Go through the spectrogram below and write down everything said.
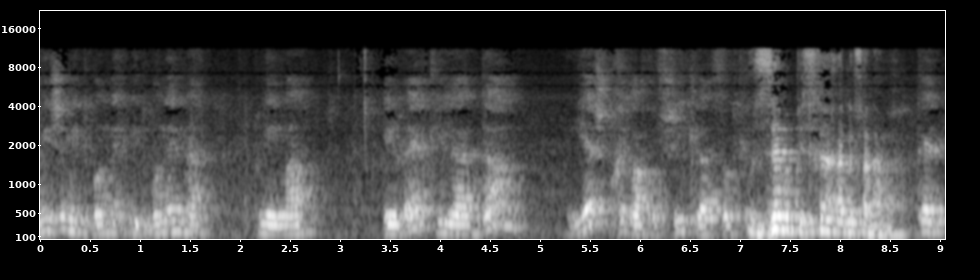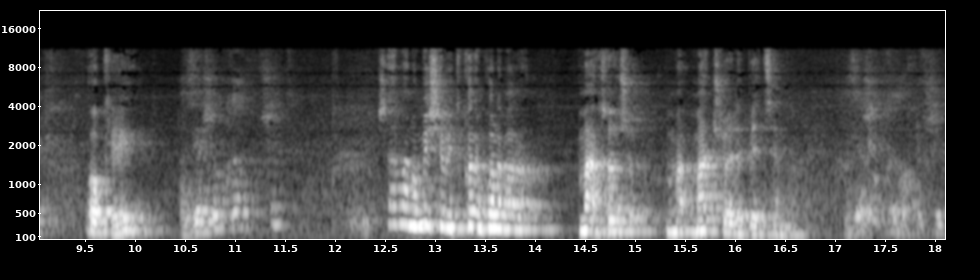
מי שמתבונן פנימה, יראה כי לאדם יש בחירה חופשית לעשות כזה. זה בפסקה אחת לפניו. כן, אוקיי. אז יש לו בחירה חופשית? עכשיו אמרנו, מי שמת... קודם כל אמר... מה, עכשיו, מה, מה את שואלת בעצם? אז יש לו בחירה חופשית.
